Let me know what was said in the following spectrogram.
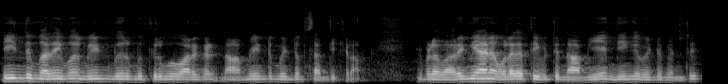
நீண்டும் அதே போல் மீண்டும் விரும்ப திரும்ப வாருங்கள் நாம் மீண்டும் மீண்டும் சந்திக்கலாம். இவ்வளவு அருமையான உலகத்தை விட்டு நாம் ஏன் நீங்க வேண்டும் என்று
